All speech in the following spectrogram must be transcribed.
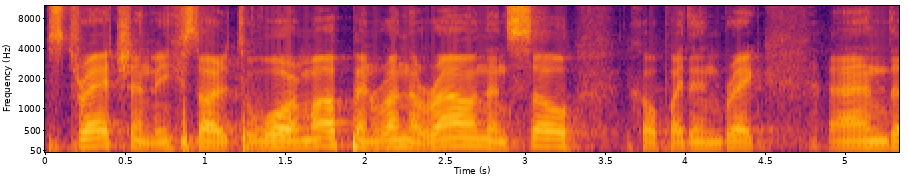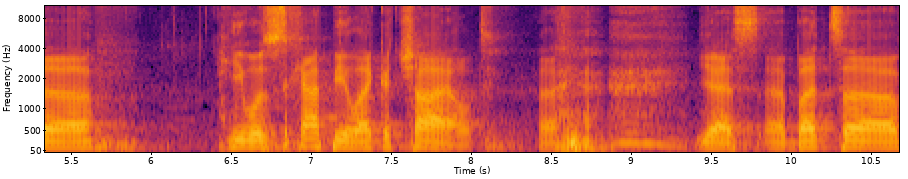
stretch, and he started to warm up and run around. And so, hope I didn't break. And uh, he was happy like a child. yes, uh, but uh,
